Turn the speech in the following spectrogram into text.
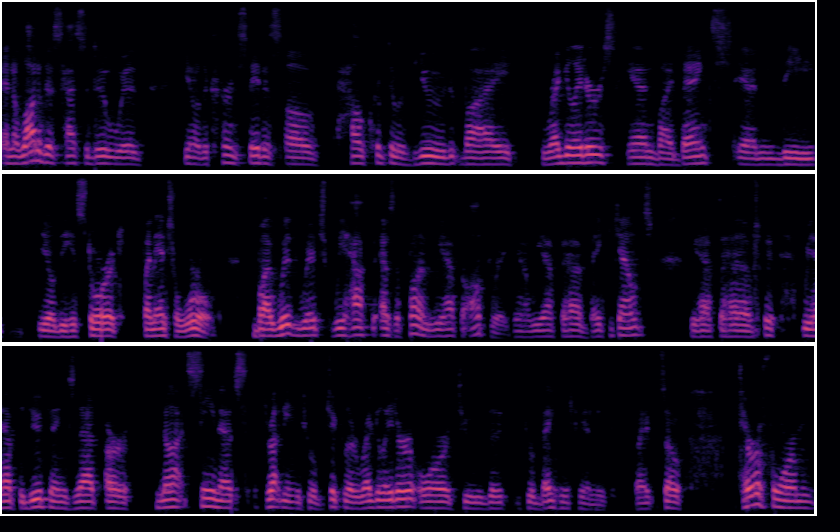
and a lot of this has to do with you know the current status of how crypto is viewed by regulators and by banks and the you know the historic financial world by with which we have to as a fund we have to operate you know we have to have bank accounts we have to have we have to do things that are not seen as threatening to a particular regulator or to the to a banking community, right? So Terraform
